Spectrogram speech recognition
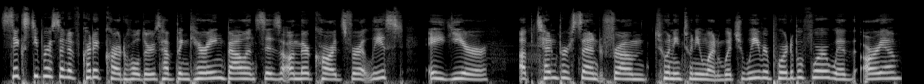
60% of credit card holders have been carrying balances on their cards for at least a year, up 10% from 2021, which we reported before with Aria.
